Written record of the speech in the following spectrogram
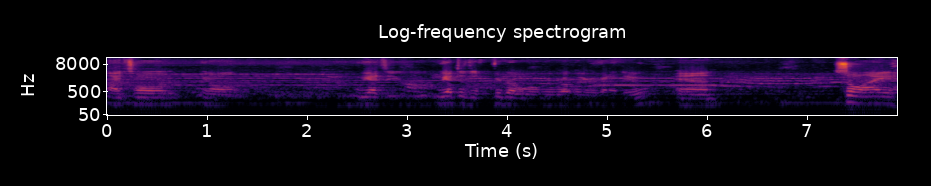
I told you know we had to we had to figure out what we, what we were going to do, and so I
